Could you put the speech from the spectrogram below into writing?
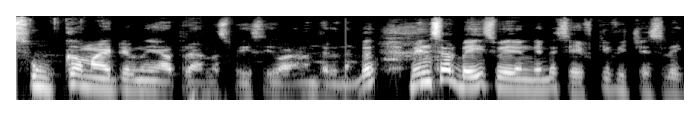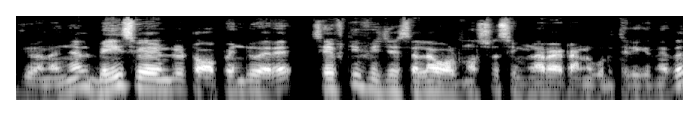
സുഖമായിട്ടിരുന്ന യാത്രയാണ് സ്പേസ് ഈ വാഹനം തരുന്നുണ്ട്. മിൻസർ ബേസ് വേരിയന്റിന്റെ സേഫ്റ്റി ഫീച്ചേഴ്സിലേക്ക് വന്നു കഴിഞ്ഞാൽ ബേസ് വേരിയന്റ് ടോപ്പ് എൻഡ് വരെ സേഫ്റ്റി ഫീച്ചേഴ്സ് എല്ലാം ഓൾമോസ്റ്റ് സിമിലർ ആയിട്ടാണ് കൊടുത്തിരിക്കുന്നത്.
